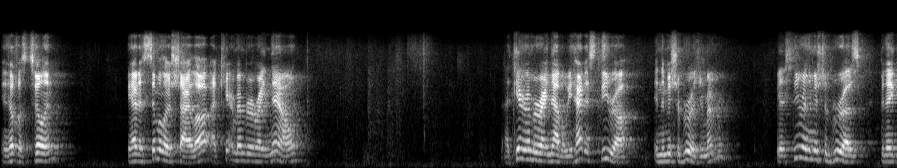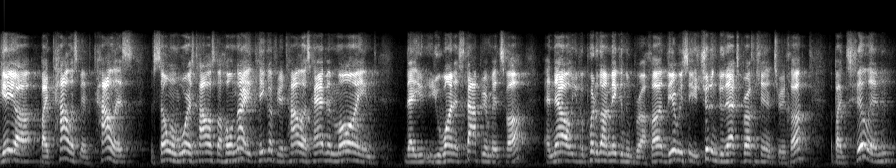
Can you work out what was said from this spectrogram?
in Hilchos Tefillin. We had a similar shaila. I can't remember right now. I can't remember right now, but we had a stira in the Mishnah Berurah. You remember? We had stira in the Mishnah Berurahs, Benegeya by talis, talis. If someone wore his talis the whole night, take off your talis, have in mind that you, you want to stop your mitzvah, and now you can put it on, make a new bracha. There we say you shouldn't do that, it's bracha shen. By tefillin,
